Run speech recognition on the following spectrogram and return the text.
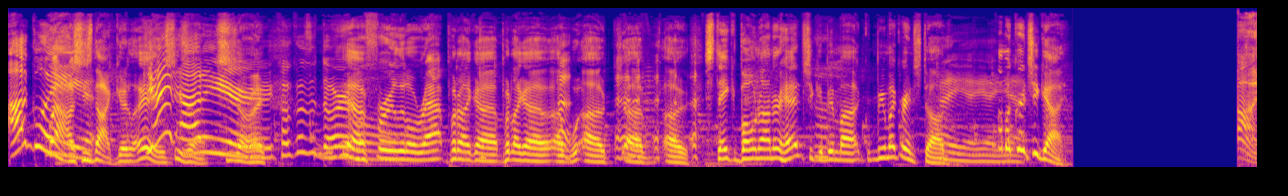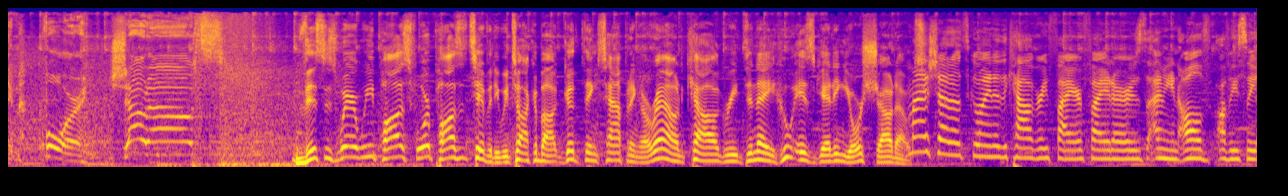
ugly. Wow, she's not good. Hey, Get she's out all- of she's here. all right. Coco's adorable. Yeah, furry little rat. Put like a put like a a, a, a, a steak bone on her head. She could be my be my Grinch dog. Ay, ay, ay, I'm a ay. Grinchy guy. Time for shout outs. This is where we pause for positivity. We talk about good things happening around Calgary. Danae, who is getting your shout out? My shout out's going to the Calgary firefighters. I mean, all obviously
